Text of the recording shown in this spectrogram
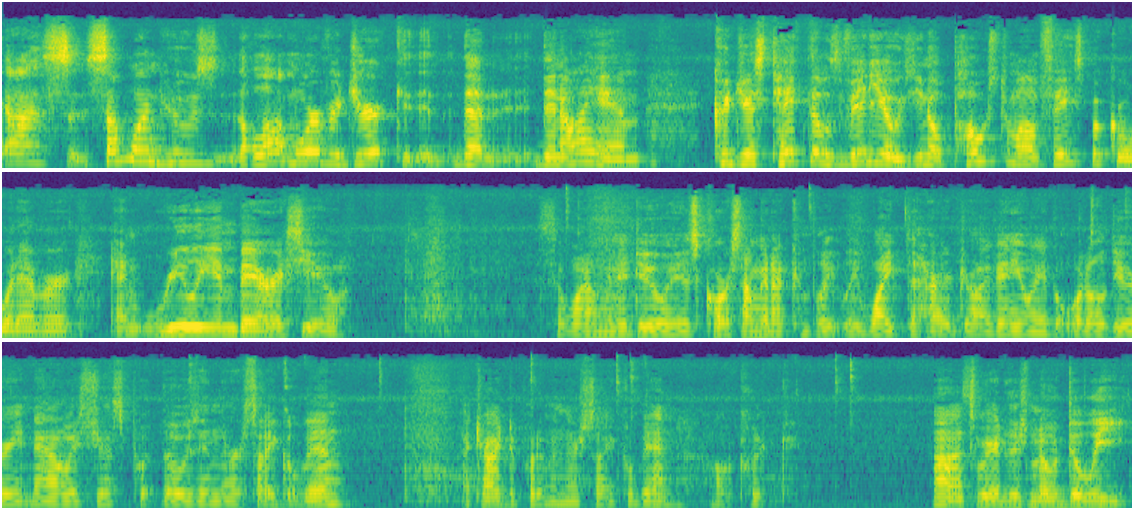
uh, someone who's a lot more of a jerk than than I am could just take those videos, you know, post them on Facebook or whatever, and really embarrass you. So what I'm going to do is, of course, I'm going to completely wipe the hard drive anyway, but what I'll do right now is just put those in the recycle bin. I tried to put them in the recycle bin. I'll click... Oh, that's weird. There's no delete.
